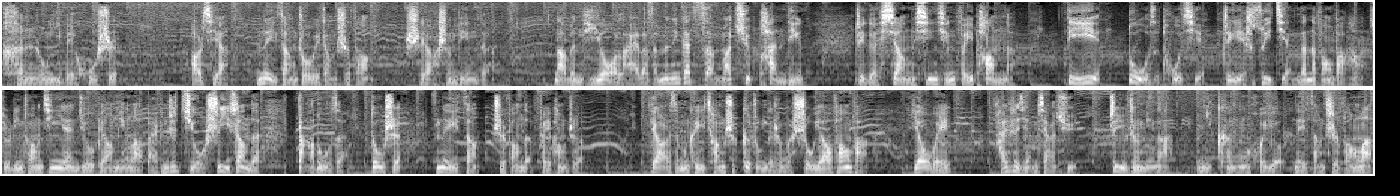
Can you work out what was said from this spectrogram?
很容易被忽视，而且啊内脏周围长脂肪是要生病的。那问题又来了，咱们应该怎么去判定这个向心型肥胖呢？第一，肚子凸起，这也是最简单的方法哈，就是临床经验就表明了，百分之九十以上的大肚子都是内脏脂肪的肥胖者。第二，咱们可以尝试各种的什么瘦腰方法，腰围还是减不下去，这就证明啊，你可能会有内脏脂肪了。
